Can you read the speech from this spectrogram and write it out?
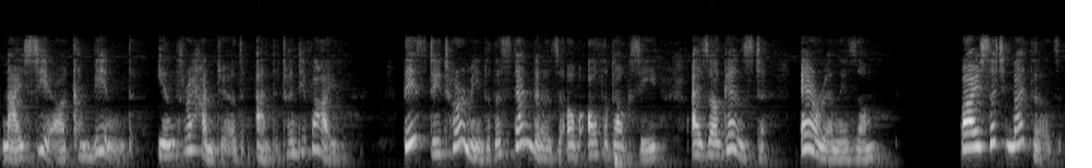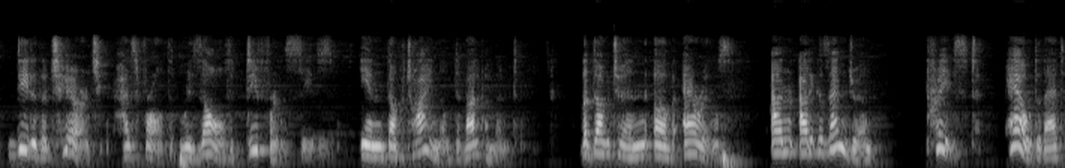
Nicaea convened in 325. This determined the standards of orthodoxy as against Arianism. By such methods did the Church henceforth resolve differences in doctrinal development. The doctrine of Arius, an Alexandrian priest, held that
